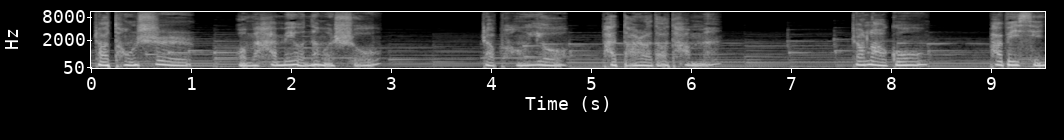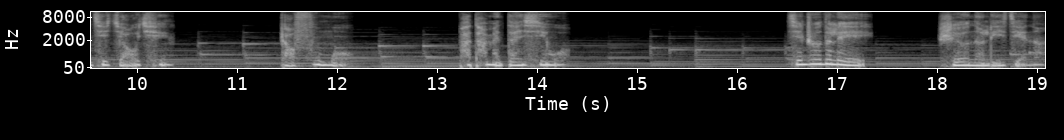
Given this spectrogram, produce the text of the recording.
找同事，我们还没有那么熟；找朋友，怕打扰到他们；找老公，怕被嫌弃矫情；找父母，怕他们担心我。心中的累，谁又能理解呢？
